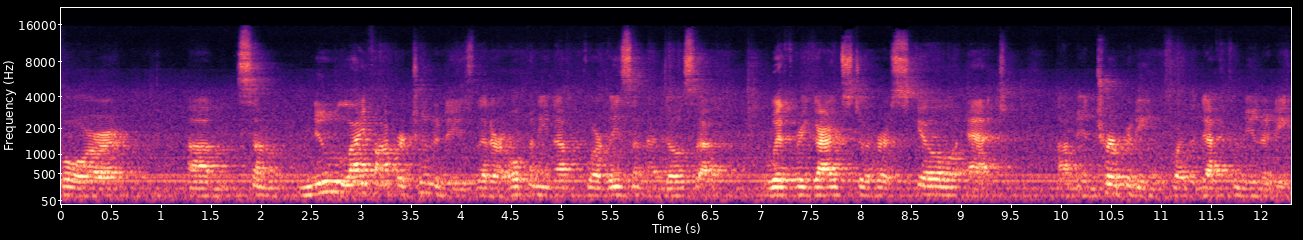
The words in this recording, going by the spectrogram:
for um, some new life opportunities that are opening up for Lisa Mendoza with regards to her skill at um, interpreting for the deaf community.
